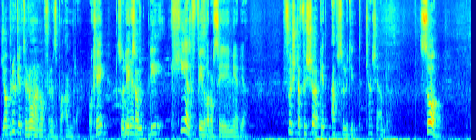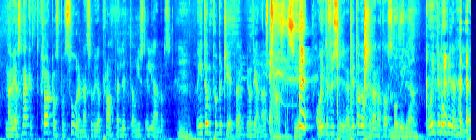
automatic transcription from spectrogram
Jag brukar inte råna någon förrän på andra. Okej? Så det är, liksom, det är helt fel vad de säger i media. Första försöket, absolut inte. Kanske andra. Så, när vi har snackat klart om sponsorerna så vill jag prata lite om just Elianos. Mm. Och inte om puberteten, det är något annat. Hans frisyr. Och inte frisyren, det tar vi också ett annat avsnitt. Mobilen. Och inte mobilen heller.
